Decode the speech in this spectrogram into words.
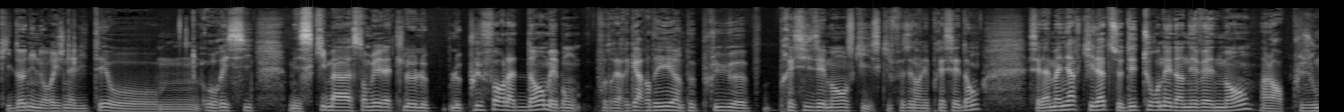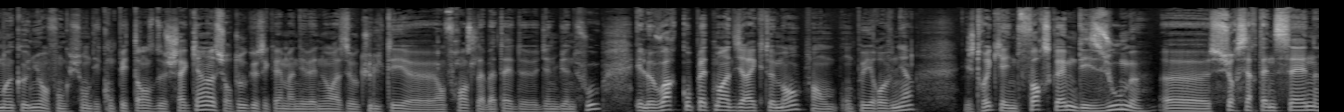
qui donne une originalité au, au récit. Mais ce qui m'a semblé être le, plus fort là-dedans, mais bon, faudrait regarder un peu plus euh, précisément ce qu'il ce faisait dans les précédents, c'est la manière qu'il a de se détourner d'un événement, alors plus ou moins connu en fonction des compétences de chacun, surtout que c'est quand même un événement assez occulté euh, en France, la bataille de Dien Bien Phu, et le voir complètement indirectement, enfin on, peut y revenir, et je trouvais qu'il y a une force quand même des zooms euh, sur certaines scènes,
